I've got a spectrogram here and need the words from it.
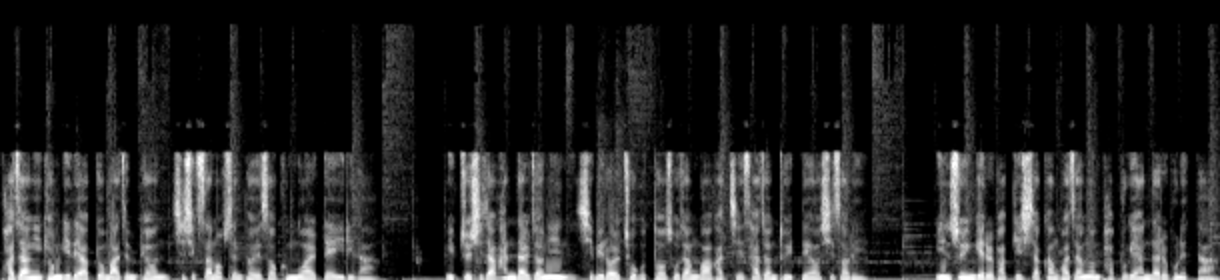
과장이 경기대학교 맞은편 지식산업센터에서 근무할 때 일이다. 입주 시작 한 달 전인 11월 초부터 소장과 같이 사전 투입되어 시설이 인수인계를 받기 시작한 과장은 바쁘게 한 달을 보냈다.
